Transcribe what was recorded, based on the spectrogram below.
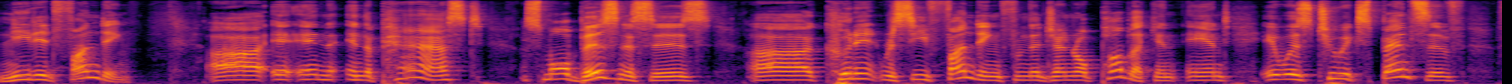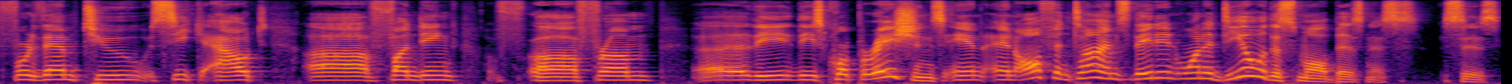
needed funding. Uh, in, in the past, small businesses uh, couldn't receive funding from the general public, and, and it was too expensive for them to seek out uh, funding uh, from uh, the, these corporations. And, and oftentimes they didn't want to deal with the small businesses.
